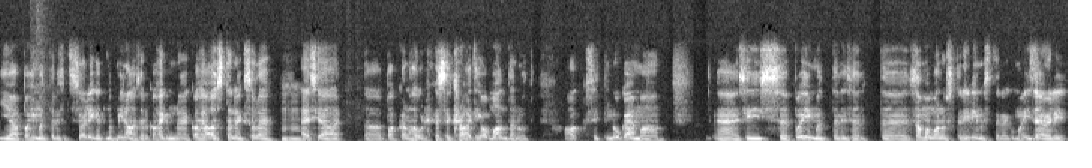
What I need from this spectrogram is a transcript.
ja põhimõtteliselt siis oligi, et noh, mina seal kahekümne kahe aastane, eks ole mm, -hmm. äsja bakalaureusekraadi omandanud, hakkasin lugema siis põhimõtteliselt samavanustele inimestele, kui ma ise olin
